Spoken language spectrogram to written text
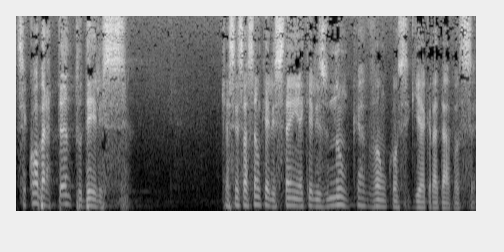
Você cobra tanto deles que a sensação que eles têm é que eles nunca vão conseguir agradar você.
